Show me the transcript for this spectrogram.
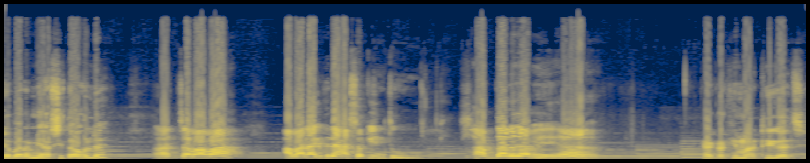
এবার আমি আসি তাহলে? আচ্ছা বাবা আবার একদিন আসো কিন্তু। সাবধানে যাবে হ্যাঁ? হ্যাঁ কাকিমা ঠিক আছে।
